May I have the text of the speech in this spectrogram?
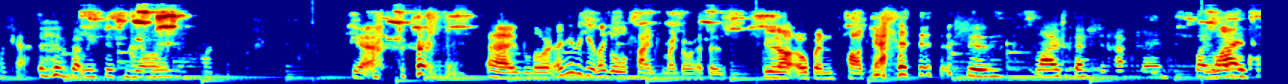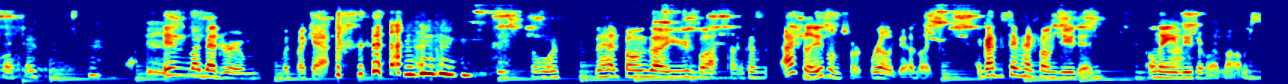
okay. that we just know. Yeah. uh, Lord, I need to get like a little sign for my door that says "Do not open podcast." Live session happening, like live, Live session. in my bedroom with my cat. So with the headphones I used last time, because actually these ones work really good. Like I got the same headphones you did, only these are my mom's.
